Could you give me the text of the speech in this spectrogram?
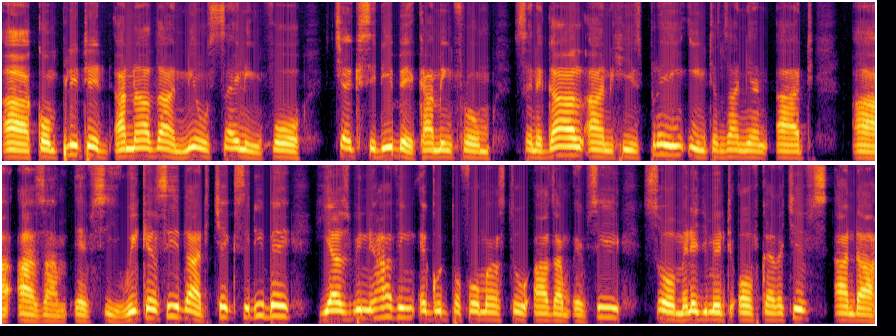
uh, completed another new signing for Cheick Sidibe coming from Senegal and he's playing in Tanzania at uh, Azam FC. We can see that Cheick Sidibe, he has been having a good performance to Azam FC. So management of Kaizer Chiefs and uh,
